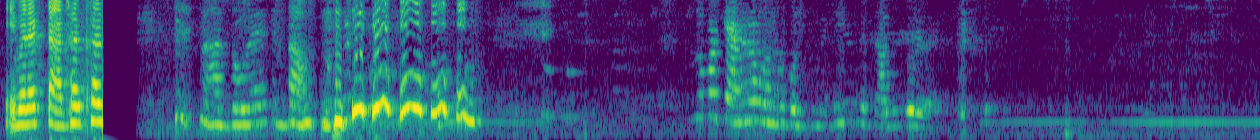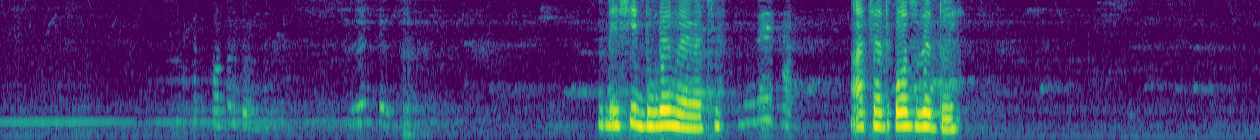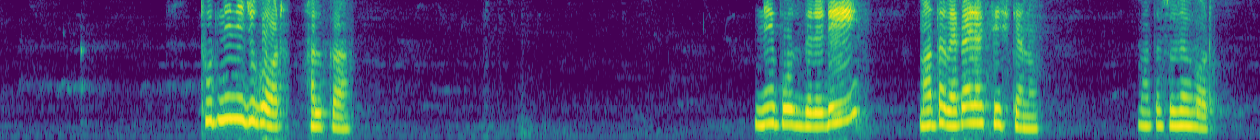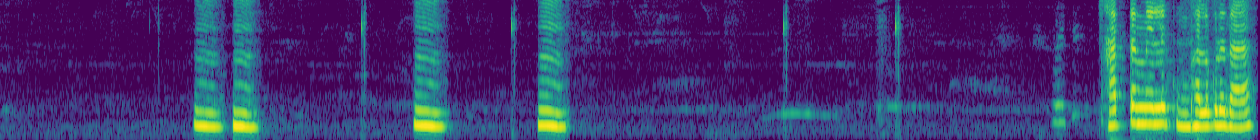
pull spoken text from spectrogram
এবার একটা আচার খার ক্যামেরা বন্ধ করছিল, ঠিক আছে চালু করে রাখ ফটো করি বেশি দূরে হয়ে গেছে। আচ্ছা কোচ দে তুই। থুতনি নিচু কর, হালকা। নে পোজ দে, রেডি? মাথা বেকায় রাখছিস কেন? মাথা সোজা কর। হুম হুম। হুম হুম হয়েছে হাতটা মেলে খুব ভালো করে দাঁড়া।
